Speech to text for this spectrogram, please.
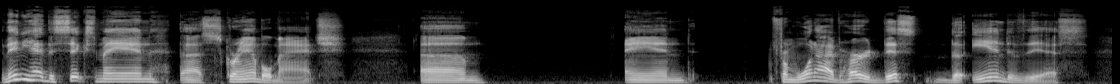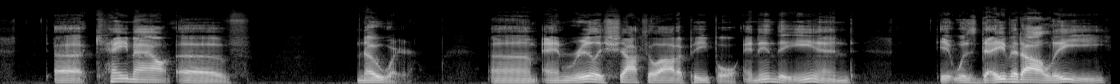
And then you had the six man uh, scramble match. Um, and from what I've heard, this the end of this uh, came out of nowhere um, and really shocked a lot of people. And in the end, it was David Ali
